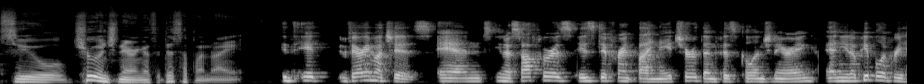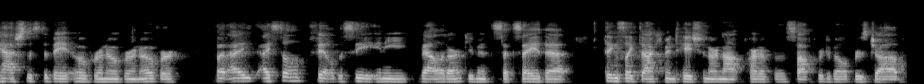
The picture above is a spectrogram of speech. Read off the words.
to true engineering as a discipline, right? It, it, very much is. And, you know, software is, is different by nature than physical engineering. And, you know, people have rehashed this debate over and over and over. But I, I still fail to see any valid arguments that say that things like documentation are not part of the software developer's job.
